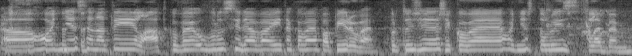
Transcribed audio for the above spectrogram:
Uh, hodně se na ty látkové ubrusy dávají takové papírové, protože řekové hodně stolují s chlebem.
